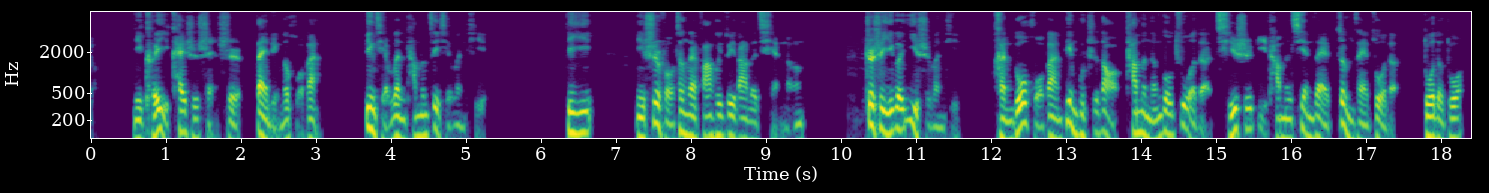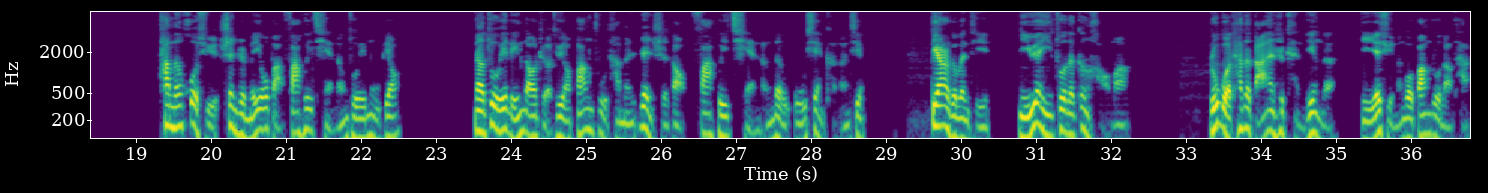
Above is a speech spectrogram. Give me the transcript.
你可以开始审视带领的伙伴，并且问他们这些问题：第一，你是否正在发挥最大的潜能？这是一个意识问题。很多伙伴并不知道，他们能够做的其实比他们现在正在做的多得多。他们或许甚至没有把发挥潜能作为目标。那作为领导者，就要帮助他们认识到发挥潜能的无限可能性。第二个问题，你愿意做得更好吗？如果他的答案是肯定的，你也许能够帮助到他；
